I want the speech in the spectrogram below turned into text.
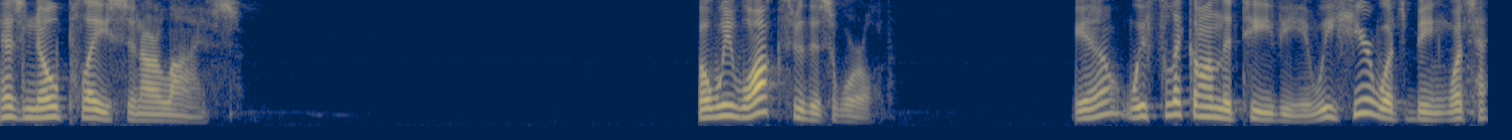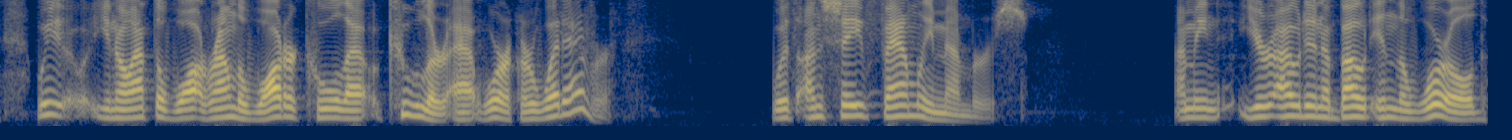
It has no place in our lives. But we walk through this world. You know, we flick on the TV we hear what's being what's we you know at the around the water cool at, cooler at work or whatever with unsaved family members. I mean, you're out and about in the world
